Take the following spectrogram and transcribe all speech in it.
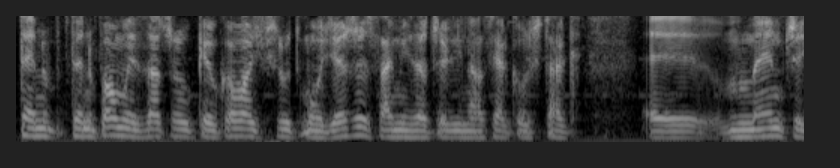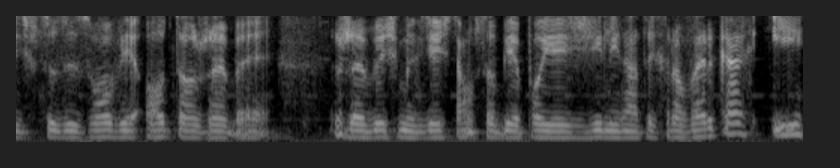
ten, ten pomysł zaczął kiełkować wśród młodzieży. Sami zaczęli nas jakoś tak y, męczyć w cudzysłowie o to, żeby, żebyśmy gdzieś tam sobie pojeździli na tych rowerkach i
